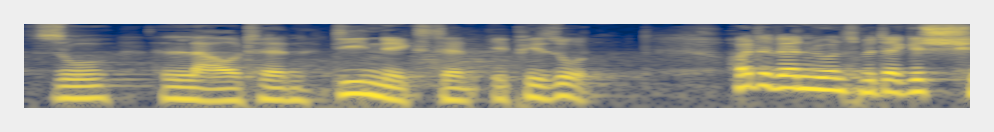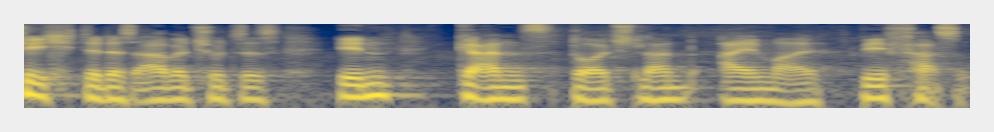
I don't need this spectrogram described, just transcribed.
so lauten die nächsten Episoden. Heute werden wir uns mit der Geschichte des Arbeitsschutzes in ganz Deutschland einmal befassen.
